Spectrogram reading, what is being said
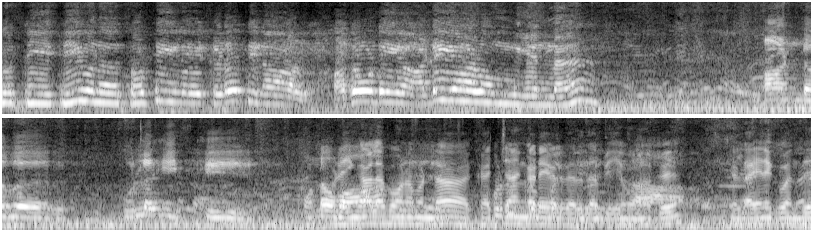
சுற்றி தீவன தொட்டியிலே கிடத்தினால் அதோடைய அடையாளம் என்ன? ஆண்டவர் உலகிற்கு எங்கால போனோம்னா கச்சாங்கடைகள் வருது அப்படி லைனுக்கு வந்து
